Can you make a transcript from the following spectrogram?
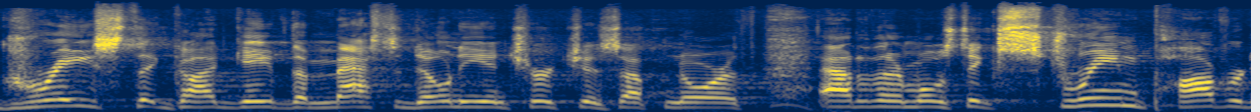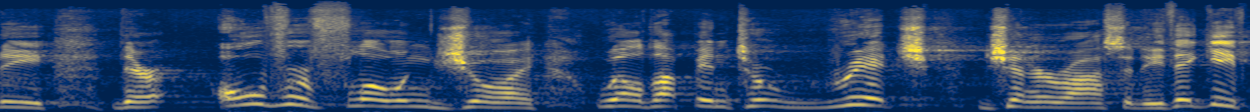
grace that God gave the Macedonian churches up north. Out of their most extreme poverty, their overflowing joy welled up into rich generosity. They gave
